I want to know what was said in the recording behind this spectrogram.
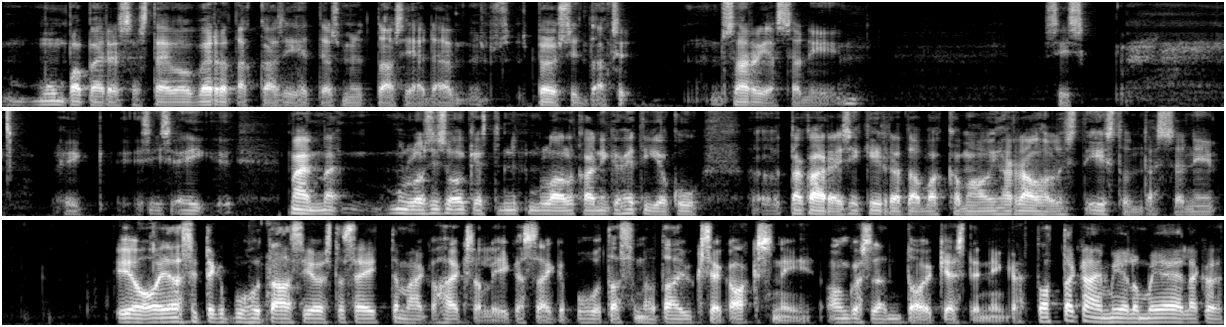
mun paperissa sitä ei voi verratakaan siihen, että jos me nyt taas jäädään Spurssin taakse sarjassa, niin siis ei, siis ei, mä, mä, mulla on siis oikeasti nyt, mulla alkaa niin heti joku takareisi kirjata, vaikka mä oon ihan rauhallisesti istun tässä, niin Joo, ja sitten kun puhutaan asioista seitsemän kahdeksan liikassa, eikä puhuta sanotaan yksi ja kaksi, niin onko se nyt oikeasti, niin kuin, totta kai mieluummin jäälläkö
